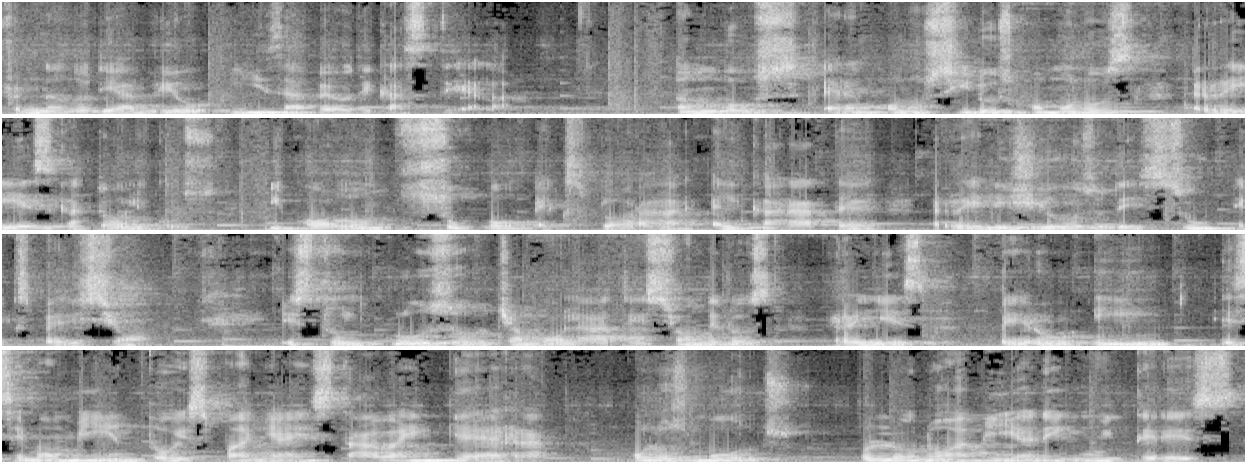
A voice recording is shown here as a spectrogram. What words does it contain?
Fernando de Abreu y Isabel de Castela. Ambos eran conocidos como los reyes católicos y Colón supo explorar el carácter religioso de su expedición. Esto incluso llamó la atención de los reyes, pero en ese momento España estaba en guerra con los moros lo no había ningún interés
